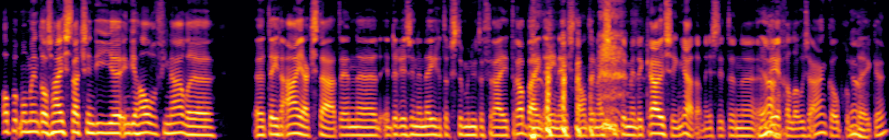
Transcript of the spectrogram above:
op het moment als hij straks in die, eh, in die halve finale eh, tegen Ajax staat en eh, er is in de negentigste minuut een vrije trap bij een 1-1 stand en hij schiet hem in de kruising, ja, dan is dit een, Ja. weergaloze aankoop gebleken.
